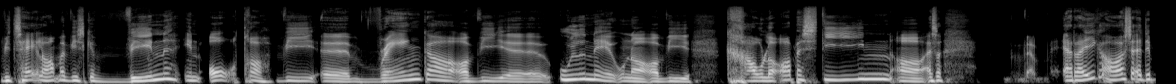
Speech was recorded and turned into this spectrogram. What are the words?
Vi taler om, at vi skal vinde en ordre. Vi øh, ranker, og vi øh, udnævner, og vi kravler op ad stigen. Og, altså, er der ikke også, er det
